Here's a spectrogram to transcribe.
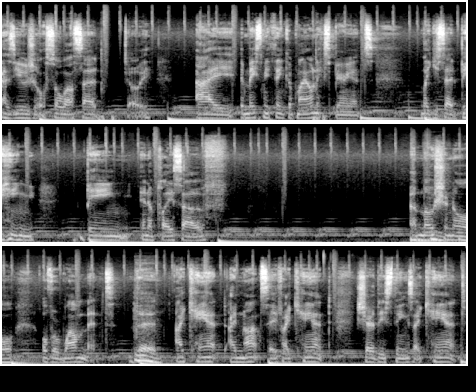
as usual, so well said, Joey. I it makes me think of my own experience, like you said, being being in a place of emotional overwhelmment that mm. I can't I'm not safe. I can't share these things. I can't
